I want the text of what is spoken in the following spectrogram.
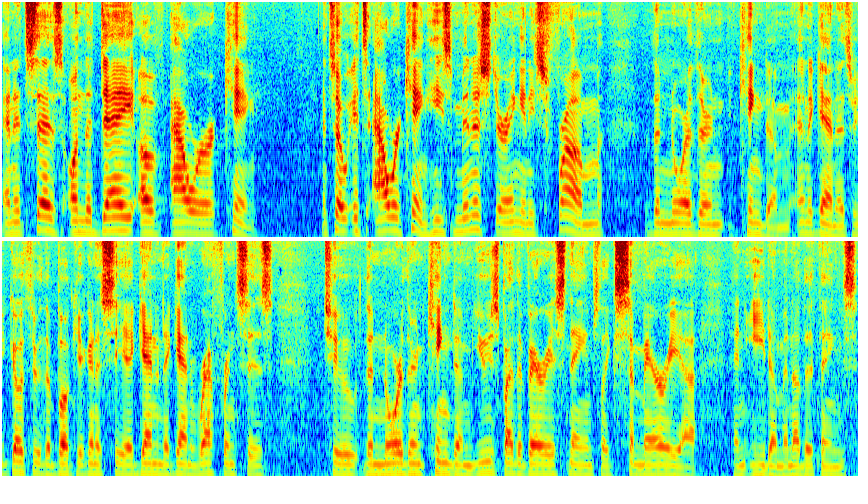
and it says, on the day of our king. And so it's our king. He's ministering, and he's from the northern kingdom. And again, as we go through the book, you're going to see again and again references to the northern kingdom used by the various names like Samaria and Edom and other things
